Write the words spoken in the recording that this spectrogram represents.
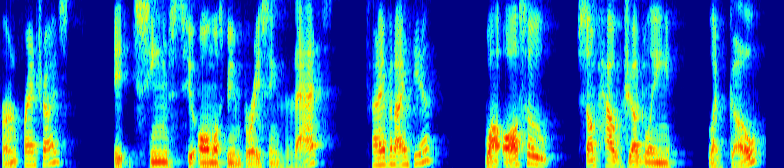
Turn franchise, it seems to almost be embracing that kind of an idea, while also somehow juggling like Go,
